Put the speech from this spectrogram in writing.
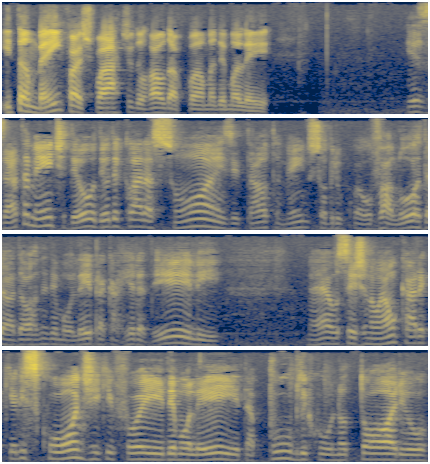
e também faz parte do Hall da Fama de Molay. Exatamente, deu, deu declarações e tal também sobre o, o valor da, da Ordem de Molay para a carreira dele. Né? Ou seja, não é um cara que ele esconde que foi Demolay, tá público, notório.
